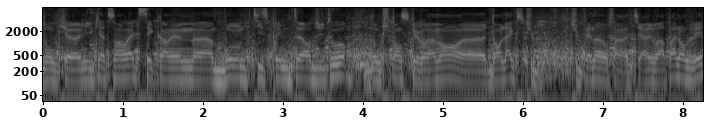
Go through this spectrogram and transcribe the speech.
donc euh, 1400 watts c'est quand même un bon petit sprinter du tour. Donc je pense que vraiment euh, dans l'axe tu, tu peineras, enfin tu arriveras pas à l'enlever.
